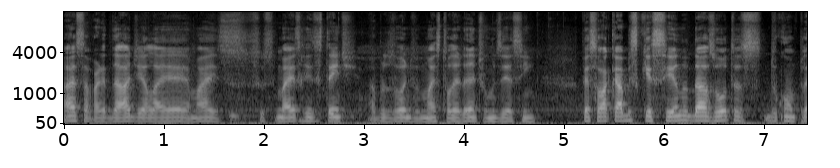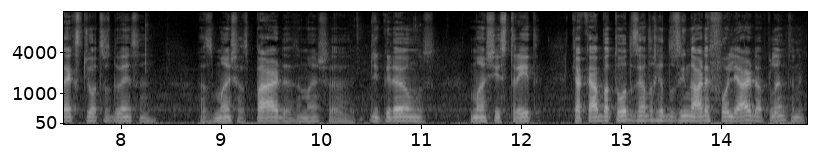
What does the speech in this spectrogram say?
ah, essa variedade ela é mais, mais resistente a brusone, mais tolerante, vamos dizer assim. O pessoal acaba esquecendo das outras, do complexo de outras doenças, né? as manchas pardas, mancha de grãos, mancha estreita, que acaba todas elas reduzindo a área foliar da planta, né?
